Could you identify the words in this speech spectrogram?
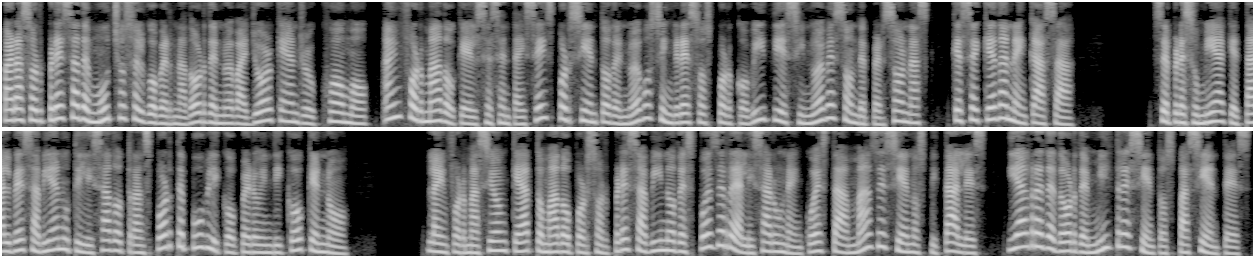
Para sorpresa de muchos, el gobernador de Nueva York, Andrew Cuomo, ha informado que el 66% de nuevos ingresos por COVID-19 son de personas que se quedan en casa. Se presumía que tal vez habían utilizado transporte público, pero indicó que no. La información que ha tomado por sorpresa vino después de realizar una encuesta a más de 100 hospitales y alrededor de 1.300 pacientes.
